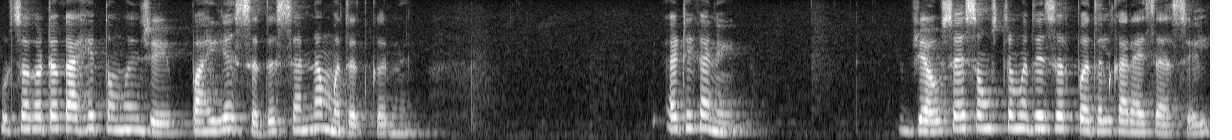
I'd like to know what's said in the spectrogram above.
पुढचा घटक आहे तो म्हणजे बाह्य सदस्यांना मदत करणे. या ठिकाणी व्यवसाय संस्थेमध्ये जर बदल करायचा असेल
